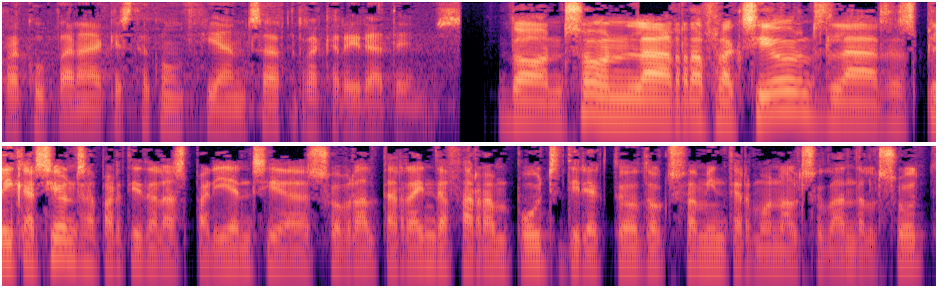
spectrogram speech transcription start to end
Recuperar aquesta confiança requerirà temps. Doncs són les reflexions, les explicacions a partir de l'experiència sobre el terreny de Ferran Puig, director d'Oxfam Intermón al Sudan del Sud,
